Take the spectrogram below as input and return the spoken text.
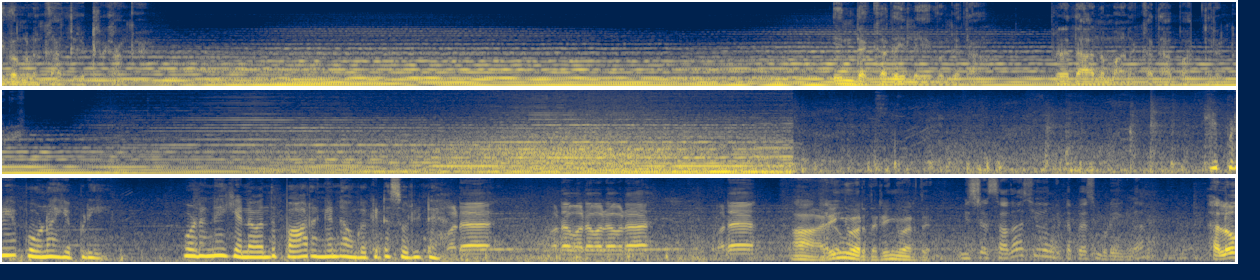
இவங்களும் காத்துக்கிட்டு இருக்காங்க. இந்த கதையில இவங்க தான் பிரதானமான கதாபாத்திரம். இப்படியே போனா எப்படி? உடனே என்னை வந்து பாருங்கன்னு அவங்க கிட்ட சொல்லிட்டேன். வட வட வட வட வட வட. ஆ ரிங் வருது ரிங் வருது. மிஸ்டர் சதாசிவம் கிட்ட பேச முடியுங்களா? ஹலோ?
